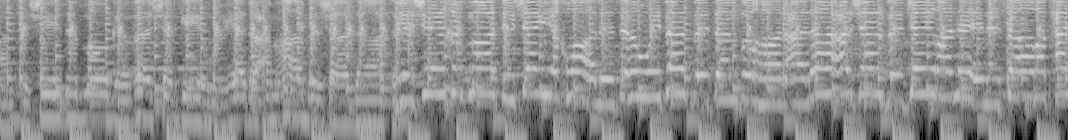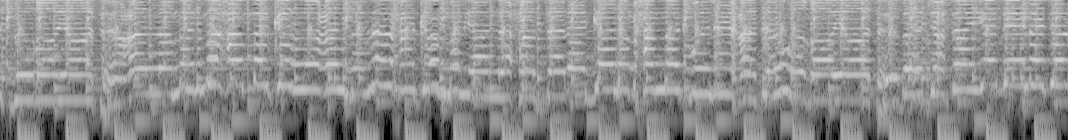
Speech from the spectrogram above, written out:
البلدان تشيد بموقف الشرقي ويدعمها بشاداته يا شيخ بما تشيخ والده ويثبت البرهان على عرش الفجيرة لين سارت حسب راياته. تعلم من محمد كل علم للحكم مليان. لحتى لقانا محمد ولي عهده وغاياته. تبجح سيدي نجل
